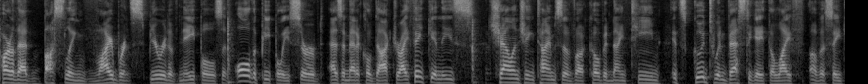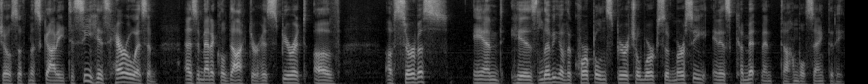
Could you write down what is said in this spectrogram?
part of that bustling, vibrant spirit of Naples and all the people he served as a medical doctor. I think in these challenging times of uh, COVID 19, it's good to investigate the life of a St. Joseph Moscati, to see his heroism as a medical doctor, his spirit of, of service, and his living of the corporal and spiritual works of mercy, and his commitment to humble sanctity.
